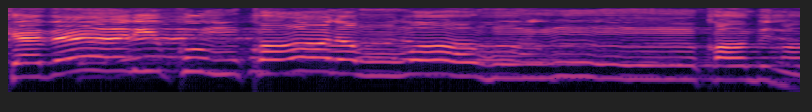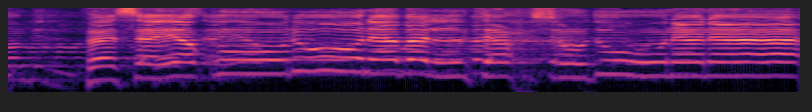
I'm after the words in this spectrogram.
كذلكم قال الله من قبل. فسيقولون بل تحسدوننا.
